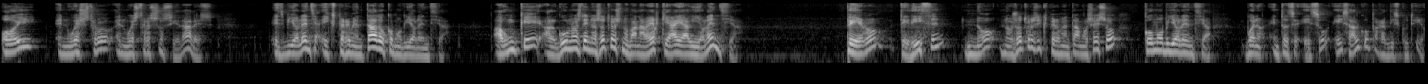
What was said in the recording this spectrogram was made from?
hoy en, nuestro, en nuestras sociedades. Es violencia, experimentado como violencia aunque algunos de nosotros no van a ver que haya violencia. Pero te dicen, no, nosotros experimentamos eso como violencia. Bueno, entonces eso es algo para discutir.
